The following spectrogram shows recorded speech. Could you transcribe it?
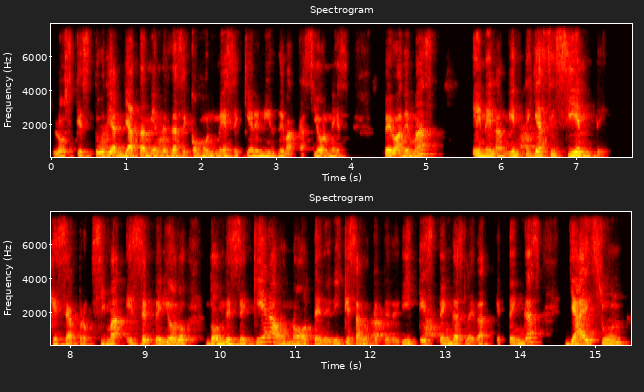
los que estudian ya también desde hace como un mes se quieren ir de vacaciones, pero además en el ambiente ya se siente que se aproxima ese periodo donde se quiera o no, te dediques a lo que te dediques, tengas la edad que tengas, ya es, un,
